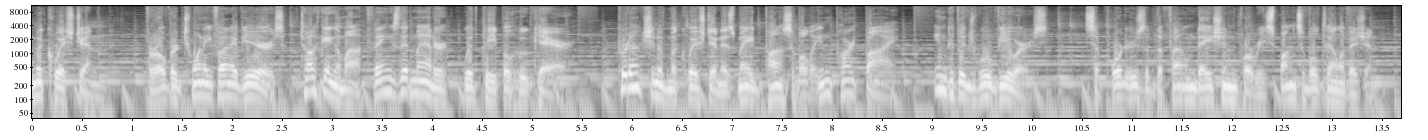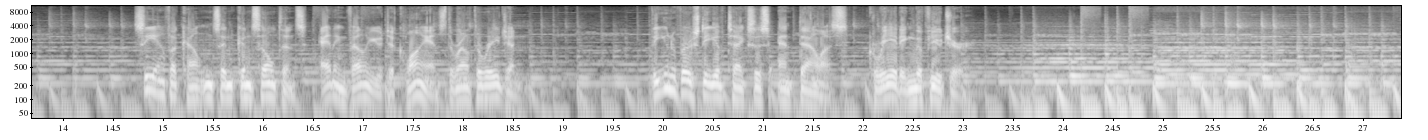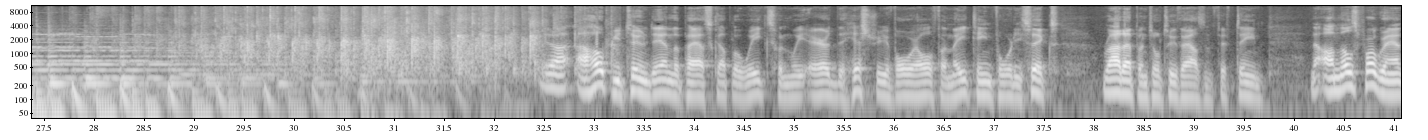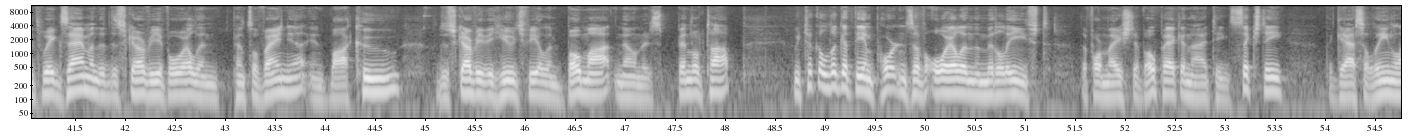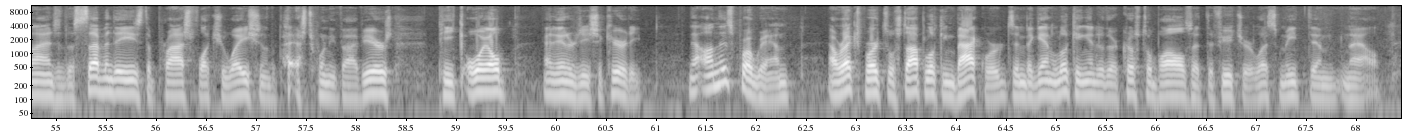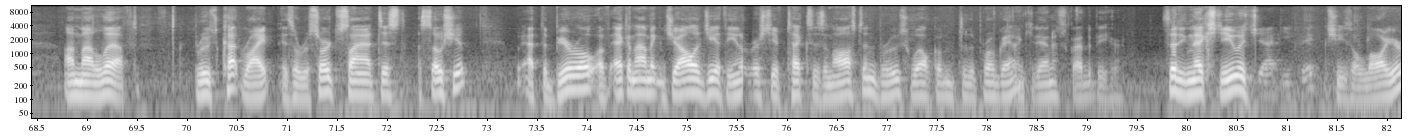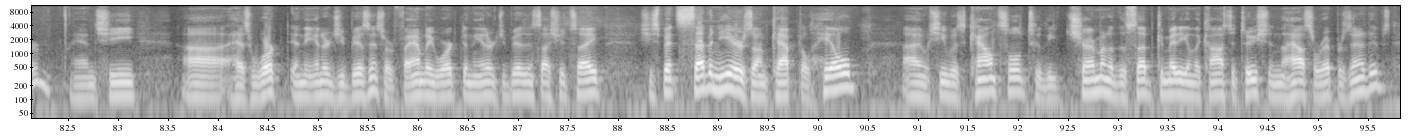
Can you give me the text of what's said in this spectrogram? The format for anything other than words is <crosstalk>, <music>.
McCuistion. For over 25 years, talking about things that matter with people who care. Production of McCuistion is made possible in part by individual viewers, supporters of the Foundation for Responsible Television, CF Accountants and Consultants, adding value to clients throughout the region. The University of Texas at Dallas, creating the future. Know, I hope you tuned in the past couple of weeks when we aired the history of oil from 1846 right up until 2015. Now, on those programs, we examined the discovery of oil in Pennsylvania, in Baku, the discovery of the huge field in Beaumont known as Spindletop. We took a look at the importance of oil in the Middle East, the formation of OPEC in 1960, the gasoline lines of the 70s, the price fluctuation of the <laughs> past 25 years, peak oil, and energy security. Now, on this program, our experts will stop looking backwards and begin looking into their crystal balls at the future. Let's meet them now. On my left, Bruce Cutright is a research scientist associate at the Bureau of Economic Geology at the University of Texas in Austin. Bruce, welcome to the program. Thank you, Dennis. Glad to be here. Sitting next to you is Jackie Pick. She's a lawyer and she uh, has worked in the energy business, or family worked in the energy business, I should say. She spent seven years on Capitol Hill uh, she was counsel to the chairman of the subcommittee on the Constitution in the House of Representatives.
